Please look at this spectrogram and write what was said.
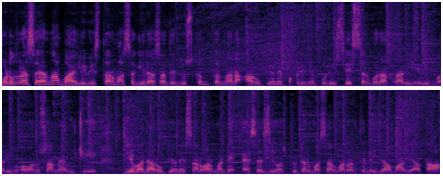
વડોદરા શહેરના બાયલી વિસ્તારમાં સગીરા સાથે દુષ્કર્મ કરનારા આરોપીઓને પકડીને પોલીસે સરબરાખદારી એવી બરી હોવાનું સામે આવ્યું છે, જે બાદ આરોપીઓને સારવાર માટે એસએસજી હોસ્પિટલમાં સારવાર અર્થે લઈ જવામાં આવ્યા હતા.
